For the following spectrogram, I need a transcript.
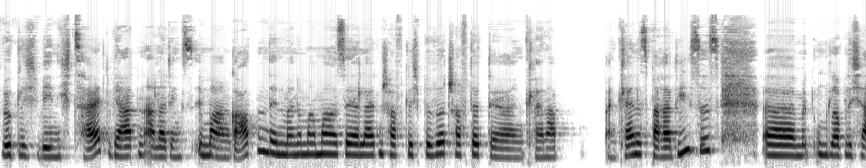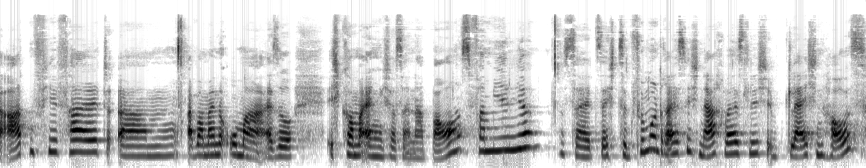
wirklich wenig Zeit. Wir hatten allerdings immer einen Garten, den meine Mama sehr leidenschaftlich bewirtschaftet, der ein kleiner ein kleines Paradies ist äh, mit unglaublicher Artenvielfalt. Ähm, aber meine Oma, also ich komme eigentlich aus einer Bauernsfamilie, seit 1635 nachweislich im gleichen Haus,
